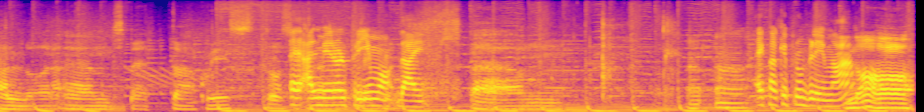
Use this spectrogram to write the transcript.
Allora, ehm, aspetta, questo... Eh, almeno il primo, dai. Ehm, Hai qualche problema? no!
